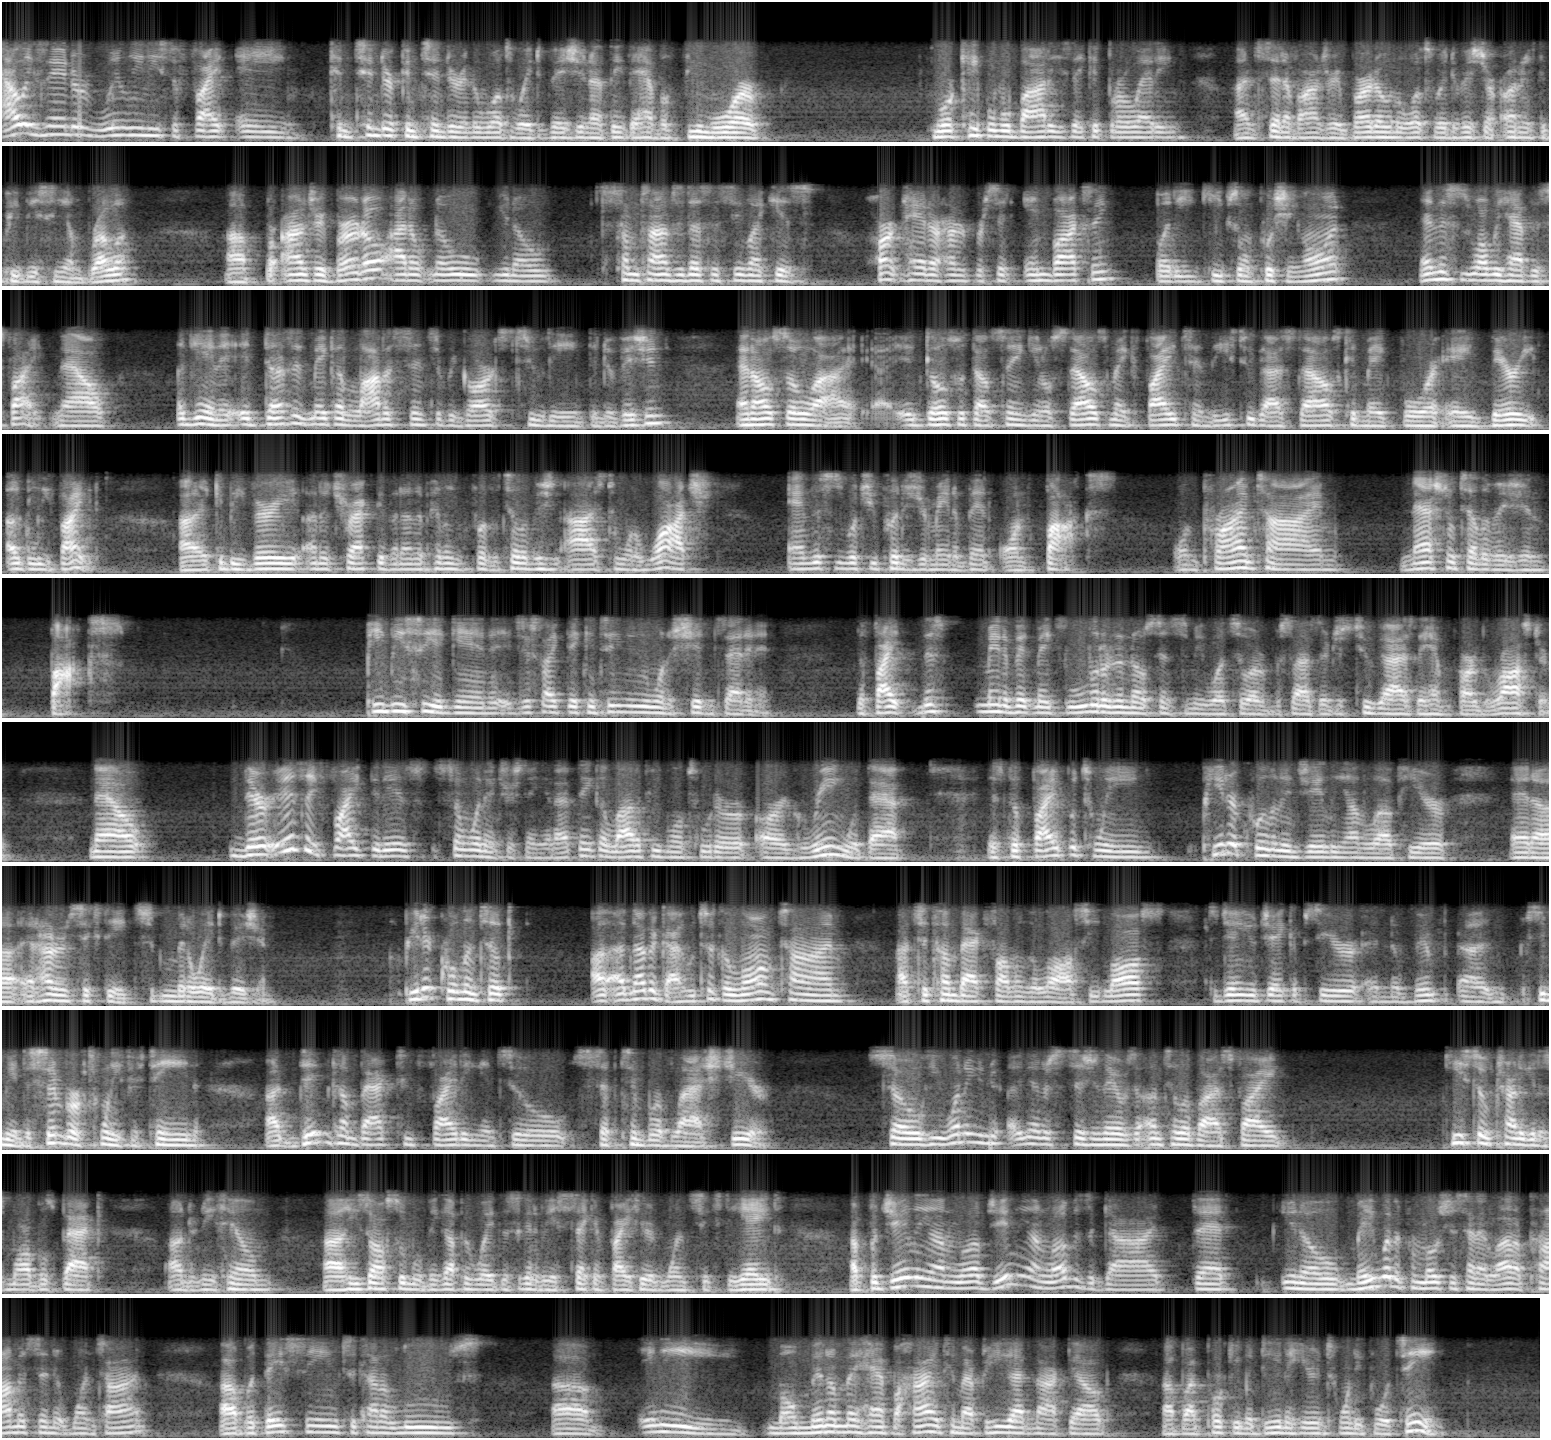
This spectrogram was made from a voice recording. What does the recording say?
Alexander really needs to fight a contender contender in the welterweight division. I think they have a few more more capable bodies they could throw at him uh, instead of Andre Berto in the welterweight division or underneath the PBC umbrella. Uh, Andre Berto, I don't know, you know, sometimes it doesn't seem like his heart had 100% in boxing, but he keeps on pushing on and this is why we have this fight. Now, again, it, it doesn't make a lot of sense in regards to the, the division, And also, uh, it goes without saying, you know, styles make fights, and these two guys' styles can make for a very ugly fight. Uh, it can be very unattractive and unappealing for the television eyes to want to watch. And this is what you put as your main event on Fox, on prime time, national television, Fox. PBC again, it's just like they continue to want to shit and inside in it. The fight, this main event makes little to no sense to me whatsoever. Besides, they're just two guys they have a part of the roster. Now, there is a fight that is somewhat interesting, and I think a lot of people on Twitter are agreeing with that. It's the fight between Peter Quillin and J'Leon Love here at uh, at 168 super middleweight division. Peter Quillin took uh, another guy who took a long time uh, to come back following the loss. He lost to Daniel Jacobs here in November, uh, excuse me, in December of 2015. Uh, didn't come back to fighting until September of last year. So he won another decision there. It was an untelevised fight. He's still trying to get his marbles back underneath him. Uh, he's also moving up in weight. This is going to be a second fight here at 168. Uh, for J'Leon Love, J'Leon Love is a guy that, you know, Mayweather Promotions had a lot of promise in at one time, uh, but they seem to kind of lose uh, any momentum they had behind him after he got knocked out uh, by Porky Medina here in 2014.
